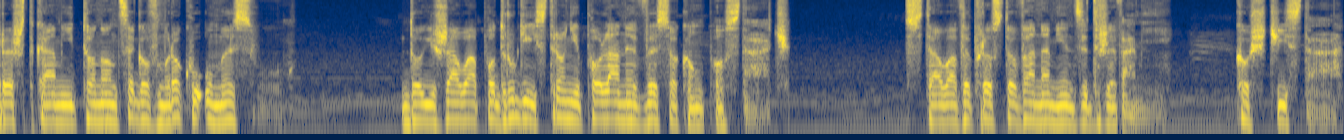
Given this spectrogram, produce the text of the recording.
resztkami tonącego w mroku umysłu, dojrzała po drugiej stronie polany wysoką postać. Stała wyprostowana między drzewami, koścista,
